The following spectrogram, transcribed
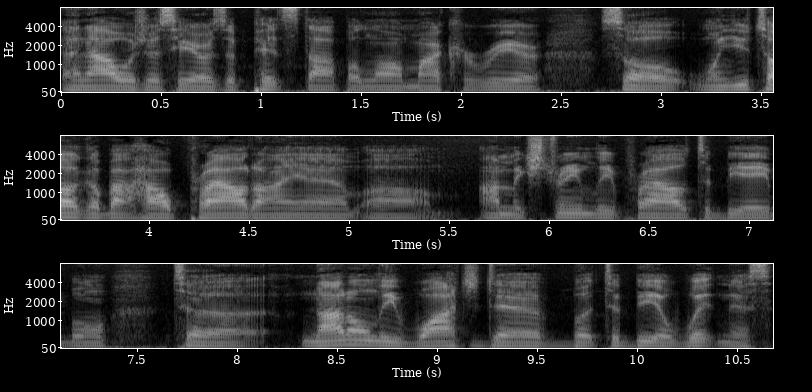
and I was just here as a pit stop along my career. So when you talk about how proud I am, um, I'm extremely proud to be able to not only watch Dev, but to be a witness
